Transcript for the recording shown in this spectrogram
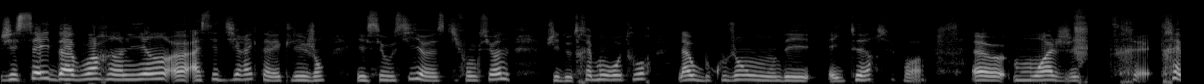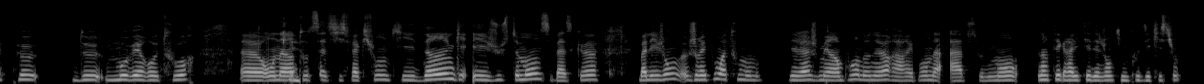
j'essaye d'avoir un lien assez direct avec les gens et c'est aussi ce qui fonctionne. J'ai de très bons retours là où beaucoup de gens ont des haters, je crois. moi, j'ai très très peu de mauvais retours. on a un taux de satisfaction qui est dingue et justement c'est parce que bah, les gens, je réponds à tout le monde. Déjà, je mets un point d'honneur à répondre à absolument l'intégralité des gens qui me posent des questions.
